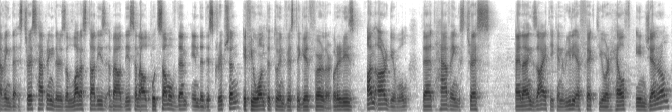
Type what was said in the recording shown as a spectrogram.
having that stress happening, there's a lot of studies about this and I'll put some of them in the description if you wanted to investigate further. But it is unarguable that having stress and anxiety can really affect your health in general,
